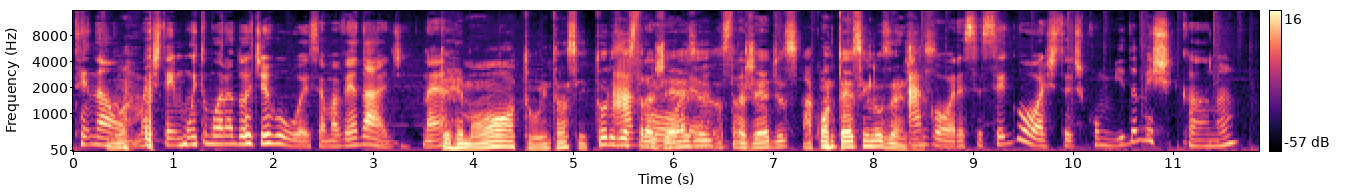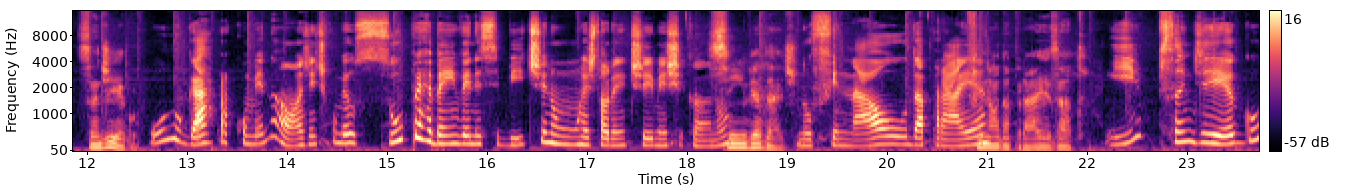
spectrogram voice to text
Tem- não, Não. mas tem muito morador de rua, isso é uma verdade, né? terremoto, então assim, todas as Agora. tragédias, as tragédias acontecem em Los Angeles. Agora, se você gosta de comida mexicana, San Diego. o lugar pra comer não. A gente comeu super bem em Venice Beach, num restaurante mexicano, Sim, verdade. no final da praia. Final da praia, exato. E San Diego,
